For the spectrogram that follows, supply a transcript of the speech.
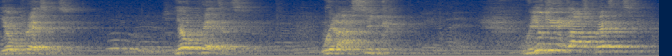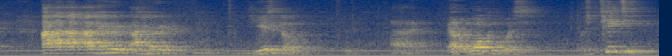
Your presence. Your presence will I seek. When you get in God's presence, I, I, I heard I heard years ago, uh, Elder Walker was was teaching.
